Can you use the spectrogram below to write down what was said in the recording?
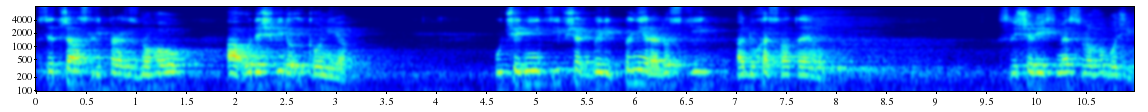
setřásli prach z nohou a odešli do Ikonia. Učedníci však byli plni radostí a ducha svatého. Slyšeli jsme slovo Boží.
